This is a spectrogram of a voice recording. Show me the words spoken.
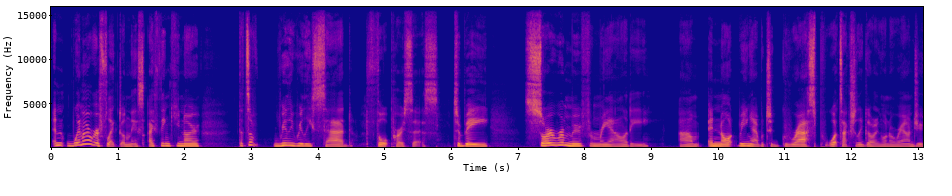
And when I reflect on this, I think, you know, that's a really, really sad thought process to be so removed from reality um, and not being able to grasp what's actually going on around you.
